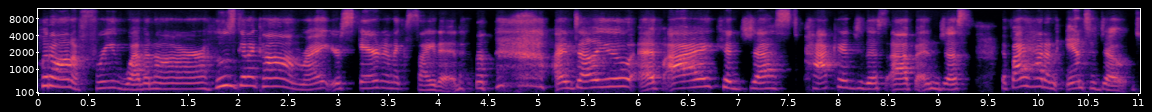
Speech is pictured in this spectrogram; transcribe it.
put on a free webinar, who's gonna come, right? You're scared and excited. I tell you, if I could just package this up and just, if I had an antidote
